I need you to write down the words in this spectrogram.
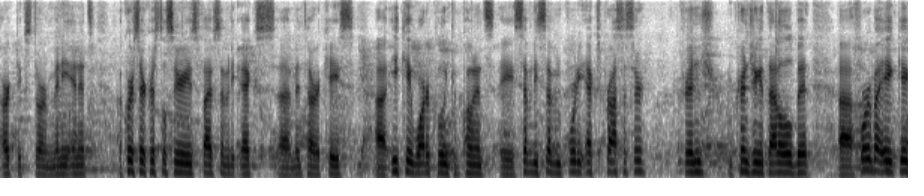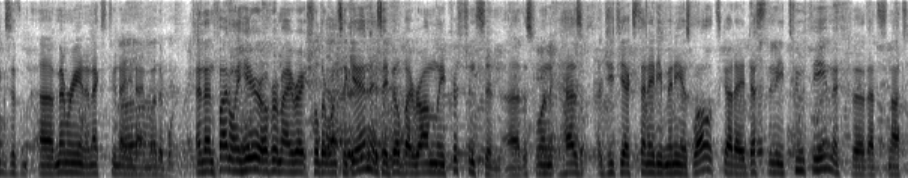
Arctic Storm Mini in it, a Corsair Crystal Series 570X uh, mid-tower case, uh, EK water cooling components, a 7740X processor, cringe. I'm cringing at that a little bit. Uh, 4 by 8 gigs of uh, memory and an X299 motherboard. And then finally here, over my right shoulder once again, is a build by Ron Lee Christensen. Uh, this one has a GTX 1080 Mini as well. It's got a Destiny 2 theme, if uh, that's not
